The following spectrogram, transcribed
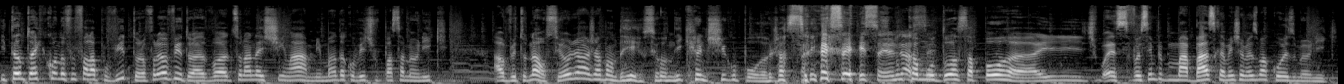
E tanto é que quando eu fui falar pro Vitor, eu falei, ô Vitor, vou adicionar na Steam lá, me manda convite pra passar meu nick. Aí o Vitor, não, o seu eu já, já mandei, o seu nick é antigo, porra, eu já sei. isso, isso aí eu nunca mudou essa porra. Aí, tipo, foi sempre basicamente a mesma coisa o meu nick.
